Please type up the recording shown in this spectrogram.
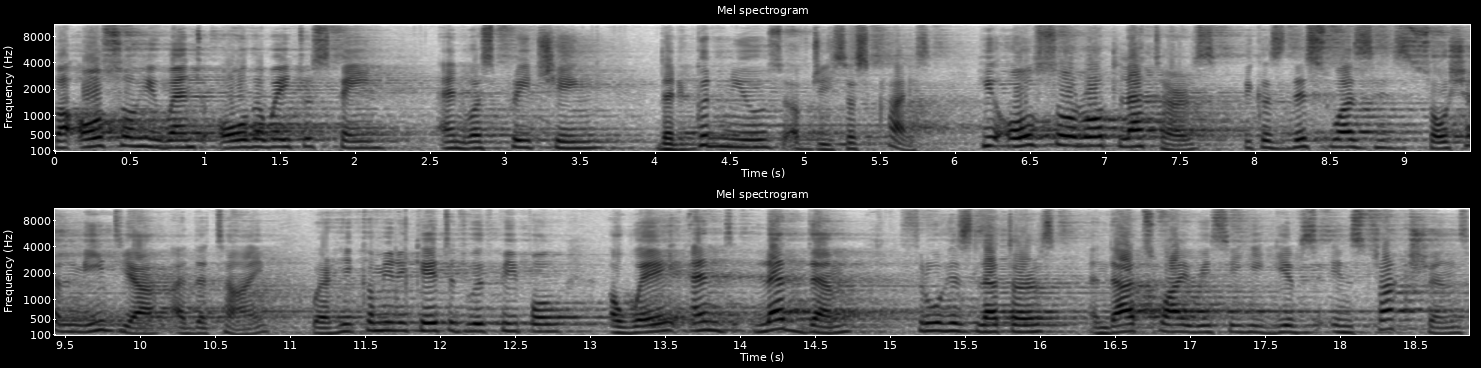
But also he went all the way to Spain and was preaching the good news of Jesus Christ. He also wrote letters because this was his social media at the time where he communicated with people away and led them through his letters. And that's why we see he gives instructions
